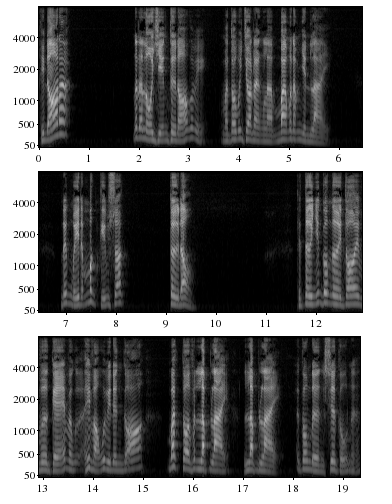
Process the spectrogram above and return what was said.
Thì đó đó, nó đã lộ diện từ đó quý vị. Mà tôi mới cho rằng là 30 năm nhìn lại, nước Mỹ đã mất kiểm soát từ đâu? Thì từ những con người tôi vừa kể và hy vọng quý vị đừng có bắt tôi phải lập lại, lập lại con đường xưa cũ nữa.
